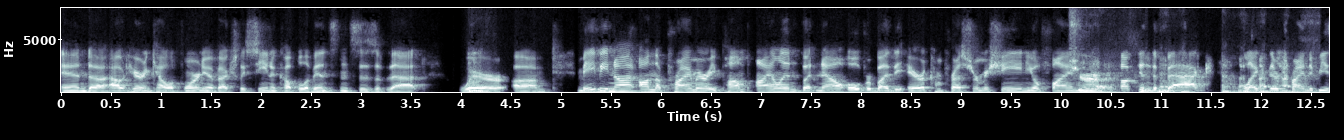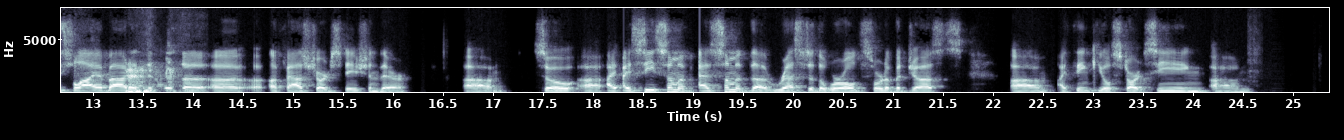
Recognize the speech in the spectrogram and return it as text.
And uh, out here in California, I've actually seen a couple of instances of that where mm. um, maybe not on the primary pump island, but now over by the air compressor machine, you'll find sure. tucked in the back, like they're trying to be sly about it, that there's a, a, a fast charge station there. Um, so uh, I, I, see some of as some of the rest of the world sort of adjusts. Um, I think you'll start seeing um,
